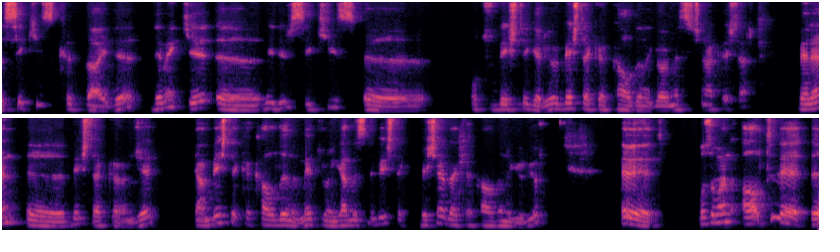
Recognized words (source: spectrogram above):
8.40'daydı. Demek ki e, nedir? 8 e, 35'te geliyor. 5 dakika kaldığını görmesi için arkadaşlar Beren e, 5 dakika önce yani 5 dakika kaldığını, metronun gelmesinde 5 dakika, 5'er dakika kaldığını görüyor. Evet. O zaman 6 ve e,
